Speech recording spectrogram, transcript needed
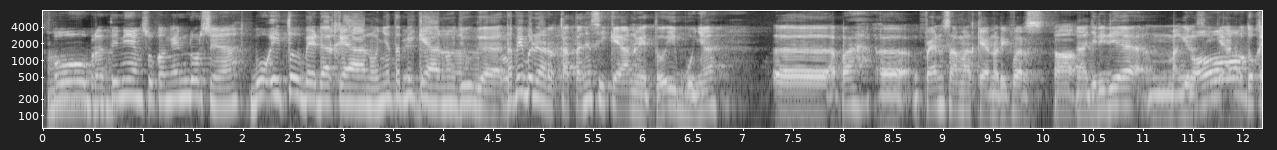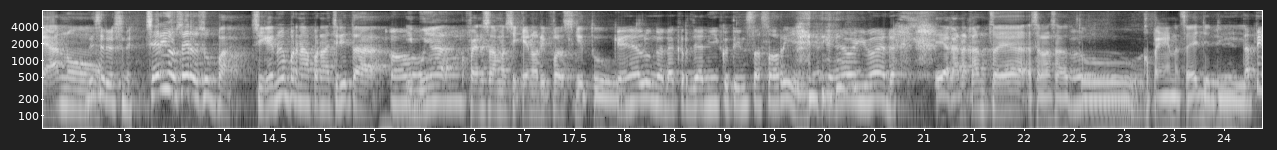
Oh, berarti ini yang suka ngendorse ya? Bu itu beda Keanu-nya tapi Keanu juga. Tapi benar katanya si Keanu itu ibunya eh apa eh, fans sama Keanu Reeves. Ah. Nah, jadi dia manggil si Oh. Keanu tuh Keanu. Ini serius nih? Serius, serius sumpah. Si Keanu pernah pernah cerita Oh. ibunya fans sama si Keanu Reeves gitu. Kayaknya lu nggak ada kerjaan ngikutin Instastory. ya? Kayaknya gimana? Ya karena kan saya salah satu kepengenan saya jadi Oh. Tapi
